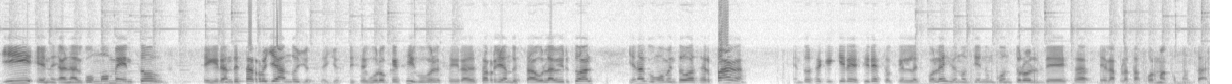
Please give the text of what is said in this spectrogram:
Y en, algún momento seguirán desarrollando, yo, yo estoy seguro que sí, Google seguirá desarrollando esta aula virtual y en algún momento va a ser paga. Entonces, ¿qué quiere decir esto? Que el colegio no tiene un control de, esa, de la plataforma como tal.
